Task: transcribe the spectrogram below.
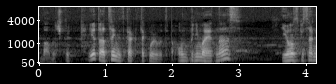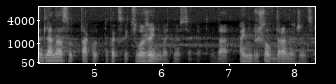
бабочка. И это оценит как такой вот, он понимает нас, и он специально для нас вот так вот, ну, как сказать, с уважением отнесся к этому, да, а не пришел в драных джинсах.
